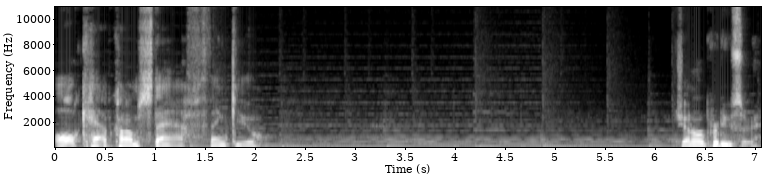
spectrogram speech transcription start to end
all Capcom staff. Thank you. General producer.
